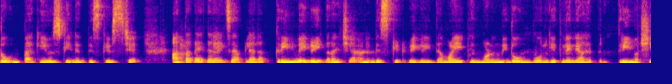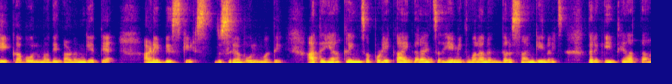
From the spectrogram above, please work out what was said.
दोन पॅक यूज केलेत बिस्किट्सचे. आता काय करायचंय आपल्याला क्रीम वेगळी करायची आणि बिस्किट वेगळी. त्यामुळे इथे म्हणून मी दोन बोल घेतलेले आहेत. तर क्रीम अशी एका बोलमध्ये काढून घेते आणि बिस्किट्स दुसऱ्या बोलमध्ये. आता ह्या क्रीमचं पुढे काय करायचं हे मी तुम्हाला नंतर सांगेनच. तर इथे आता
